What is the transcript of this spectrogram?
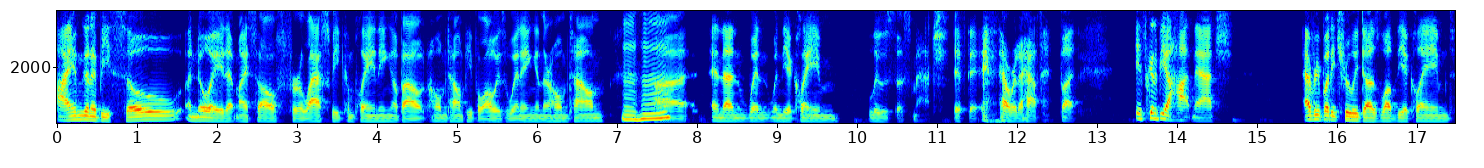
I am going to be so annoyed at myself for last week complaining about hometown people always winning in their hometown. Mm-hmm. Uh, and then when when the acclaim lose this match, if they if that were to happen, but it's going to be a hot match. Everybody truly does love the acclaimed,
